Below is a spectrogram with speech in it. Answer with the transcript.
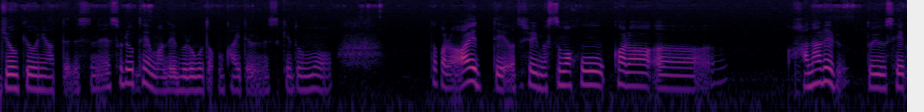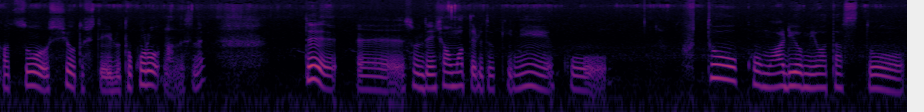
状況にあってですねそれをテーマでブログとかも書いてるんですけどもだからあえて私は今スマホから離れるという生活をしようとしているところなんですね。で、えー、その電車を待ってる時にこうふとこう周りを見渡すと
